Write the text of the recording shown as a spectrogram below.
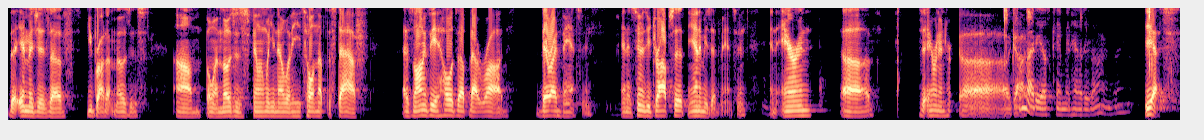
the images of, you brought up Moses. Um, but when Moses is feeling, what you know, when he's holding up the staff, as long as he holds up that rod, they're advancing. And as soon as he drops it, the enemy's advancing. And Aaron, uh, is it Aaron and Hur? Uh. Somebody else came and held his arms. Right? Yes.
